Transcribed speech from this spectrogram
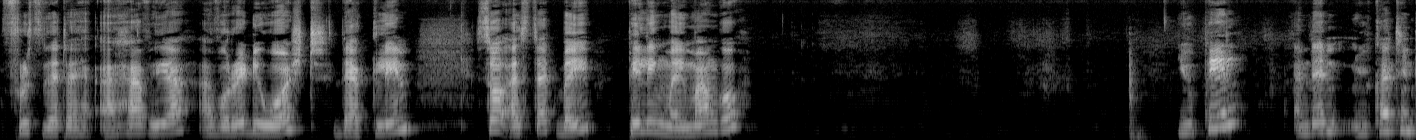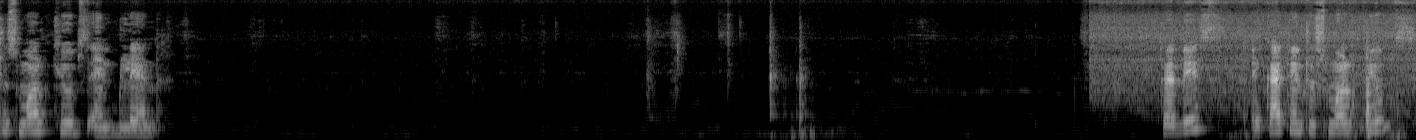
fruits that I, I have here. I've already washed, they're clean. So I start by peeling my mango. You peel and then you cut into small cubes and blend. After this, I cut into small cubes.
